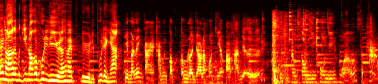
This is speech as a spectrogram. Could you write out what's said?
ให้น้องแต่เมื่อกี้น้องก็พูดดีๆอยู่นะทำไมอยู่ๆพูดอย่างเงี้ยทีมมันเล่นกลางไงครับมันต้องต้องรอนยอมรับความจริงหรือเปล่าครับอย่าเออทำทรงยิงคงยิงหัวเออสภาพ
